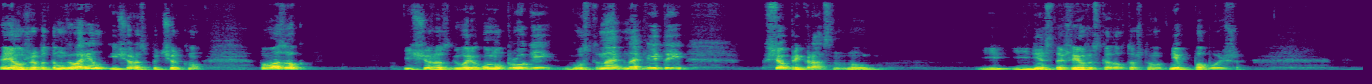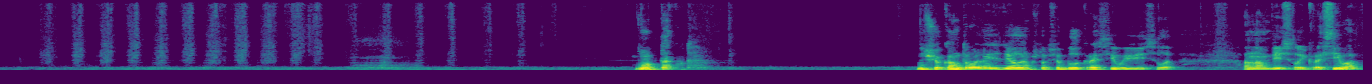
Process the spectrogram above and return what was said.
Я уже об этом говорил, еще раз подчеркну. Помазок, еще раз говорю, он упругий, густо набитый, все прекрасно. Ну, единственное, что я уже сказал, то, что он не побольше. Вот так вот. Еще контрольный сделаем, чтобы все было красиво и весело. А нам весело и красиво.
